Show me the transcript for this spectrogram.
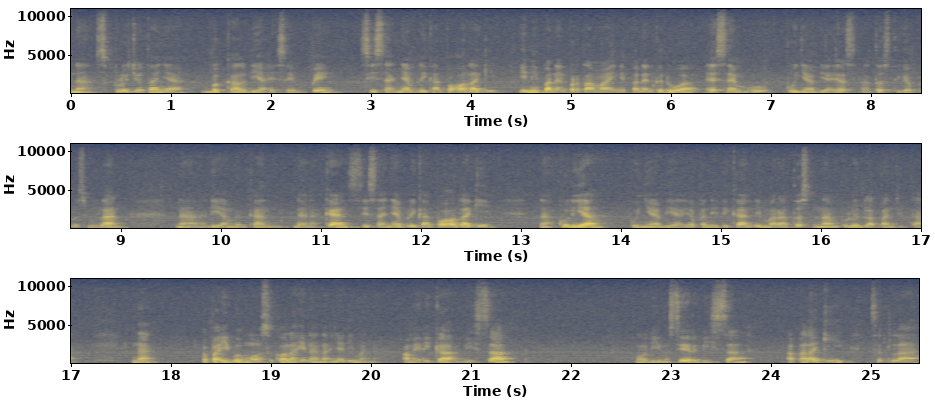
Nah, 10 jutanya bekal dia SMP, sisanya belikan pohon lagi. Ini panen pertama, ini panen kedua. SMU punya biaya 139. Nah, diambilkan dana cash, sisanya belikan pohon lagi. Nah, kuliah punya biaya pendidikan 568 juta. Nah, Bapak Ibu mau sekolahin anaknya di mana? Amerika bisa, mau di Mesir bisa, apalagi setelah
